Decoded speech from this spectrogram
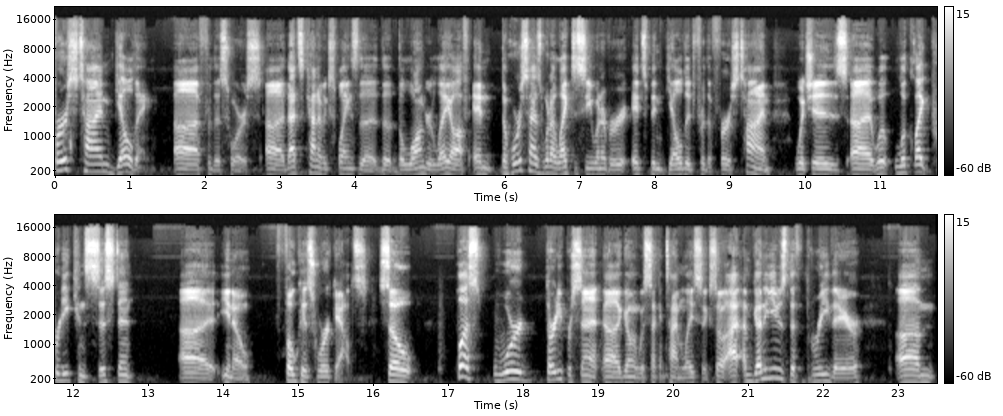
first time gelding uh, for this horse. Uh, that's kind of explains the, the the longer layoff. And the horse has what I like to see whenever it's been gelded for the first time, which is uh, will look like pretty consistent, uh, you know, focus workouts. So plus Ward thirty percent uh, going with second time Lasix. So I, I'm going to use the three there. Um,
